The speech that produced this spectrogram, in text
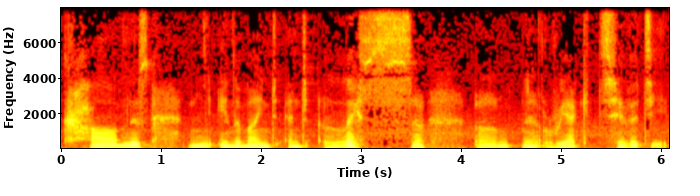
calmness in the mind and less uh, um, reactivity.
